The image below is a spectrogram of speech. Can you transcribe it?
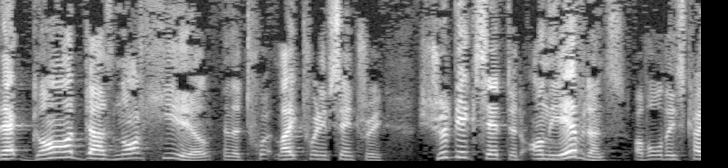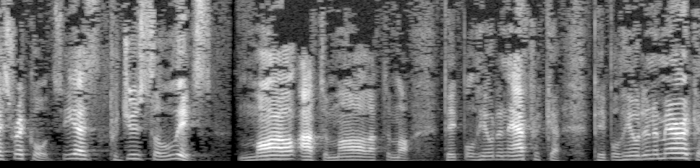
That God does not heal in the tw- late 20th century should be accepted on the evidence of all these case records. He has produced a list, mile after mile after mile. People healed in Africa, people healed in America,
